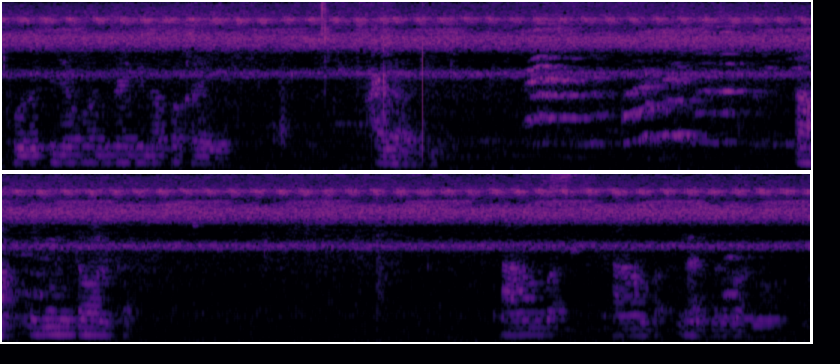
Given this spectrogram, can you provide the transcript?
पुढं तुझ्या बाजूला तिला पकडायचं खाली लावायचं. हां एक मिनिट होल्ड कर थांब थांब गडबड करू नको.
